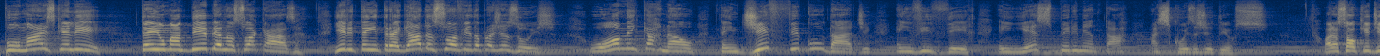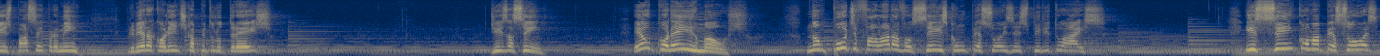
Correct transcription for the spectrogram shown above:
por mais que ele tenha uma Bíblia na sua casa e ele tenha entregado a sua vida para Jesus, o homem carnal tem dificuldade em viver, em experimentar as coisas de Deus. Olha só o que diz, passa aí para mim. 1 Coríntios capítulo 3. Diz assim: Eu, porém, irmãos, não pude falar a vocês como pessoas espirituais, e sim como a pessoas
